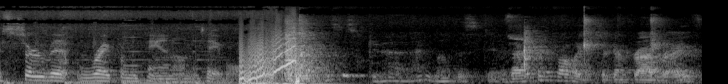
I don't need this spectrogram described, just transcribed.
serve it right from the pan on the table. This is good. I love this dish. Is that what they call like chicken fried rice?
